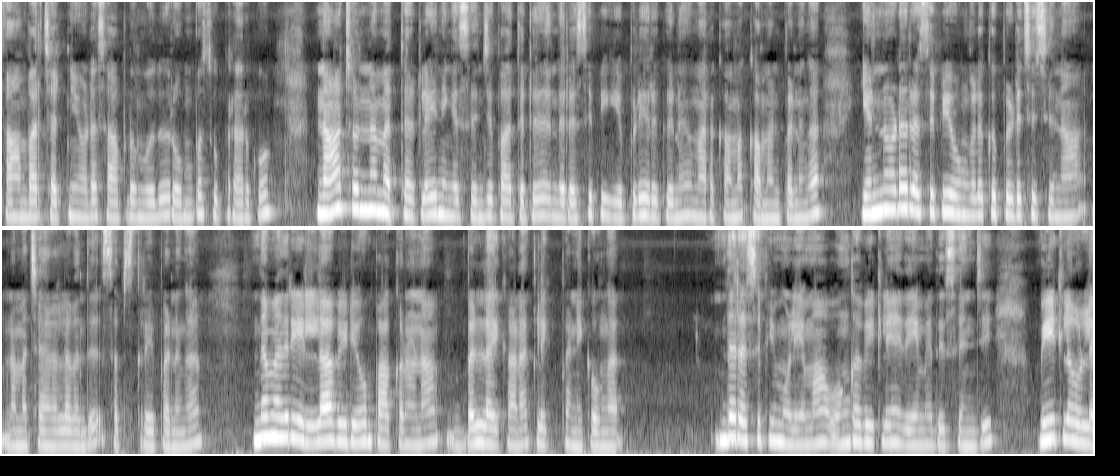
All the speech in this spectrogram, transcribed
சாம்பார் சட்னியோட சாப்பிடும்போது ரொம்ப சூப்பராக இருக்கும். நான் சொன்ன மெத்தட்லேயே நீங்கள் செஞ்சு பார்த்துட்டு இந்த ரெசிபி எப்படி இருக்குன்னு மறக்காமல் கமெண்ட் பண்ணுங்கள் என்னோடய ரெசிபி உங்களுக்கு பிடிச்சிச்சின்னா நம்ம சேனலை வந்து சப்ஸ்கிரைப் பண்ணுங்கள் இந்த மாதிரி எல்லா வீடியோவும் பார்க்கணுன்னா பெல் ஐக்கானை கிளிக் பண்ணிக்கோங்க. இந்த ரெசிபி மூலயமா உங்கள் வீட்லேயும் இதே மாதிரி செஞ்சு வீட்டில் உள்ள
